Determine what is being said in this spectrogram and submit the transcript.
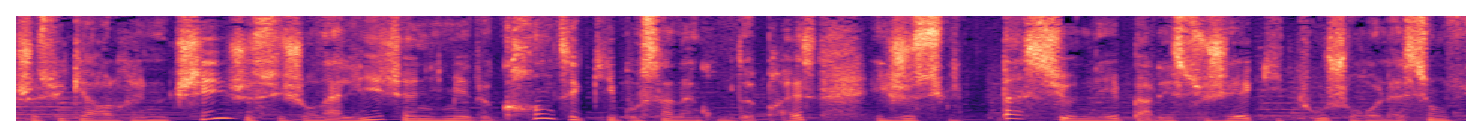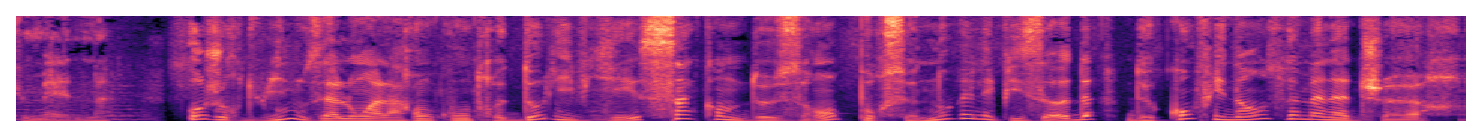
Je suis Carole Renucci, je suis journaliste, j'ai animé de grandes équipes au sein d'un groupe de presse et je suis passionné par les sujets qui touchent aux relations humaines. Aujourd'hui, nous allons à la rencontre d'Olivier, 52 ans, pour ce nouvel épisode de Confidence de Manager.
